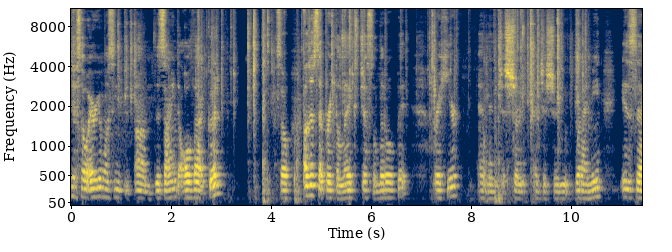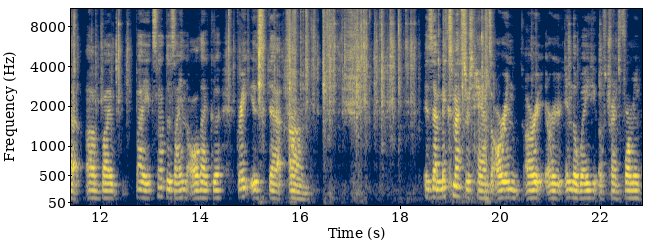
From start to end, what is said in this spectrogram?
this whole area wasn't um, designed all that good. So I'll just separate the legs just a little bit right here. And then just show you and just show you what I mean is that um, by by it's not designed all that good great is that um, is that Mixmaster's hands are in are are in the way of transforming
